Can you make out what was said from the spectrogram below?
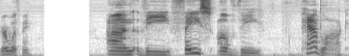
bear with me, on the face of the padlock,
